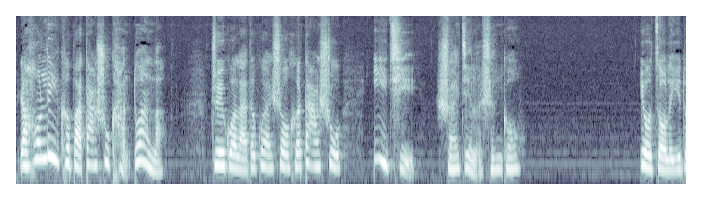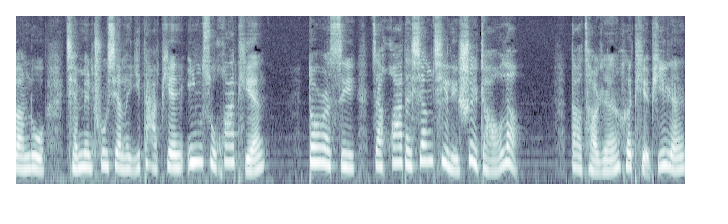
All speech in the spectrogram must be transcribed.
然后立刻把大树砍断了。追过来的怪兽和大树一起摔进了深沟。又走了一段路，前面出现了一大片罂粟花田。Dorothy 在花的香气里睡着了，稻草人和铁皮人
